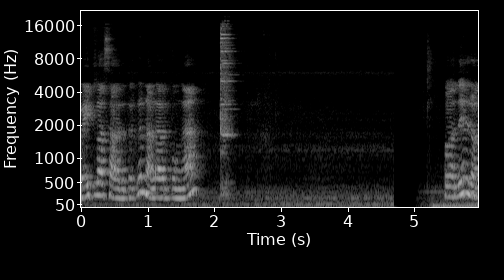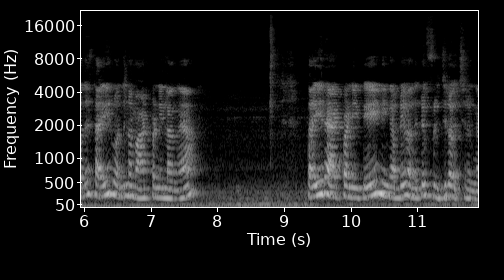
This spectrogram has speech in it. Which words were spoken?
வெயிட் லாஸ் ஆகிறதுக்கு நல்லா இருக்குங்க. இப்போ வந்து இதில் வந்து தயிர் வந்து நம்ம ஆட் பண்ணிடலாங்க. தயிர் ஆட் பண்ணிவிட்டு நீங்கள் அப்படியே வந்துட்டு ஃப்ரிட்ஜில் வச்சுருங்க.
